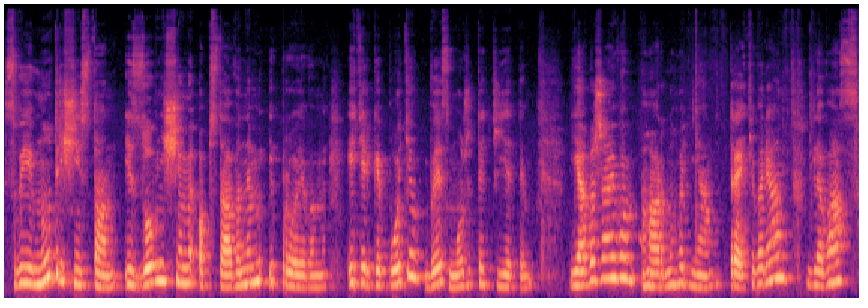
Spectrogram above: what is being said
свій внутрішній стан із зовнішніми обставинами і проявами, і тільки потім ви зможете діяти. Я бажаю вам гарного дня. Третій варіант для вас.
